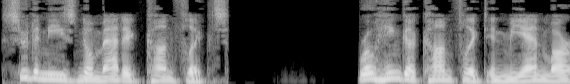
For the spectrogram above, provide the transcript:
Sudanese nomadic conflicts. Rohingya conflict in Myanmar.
